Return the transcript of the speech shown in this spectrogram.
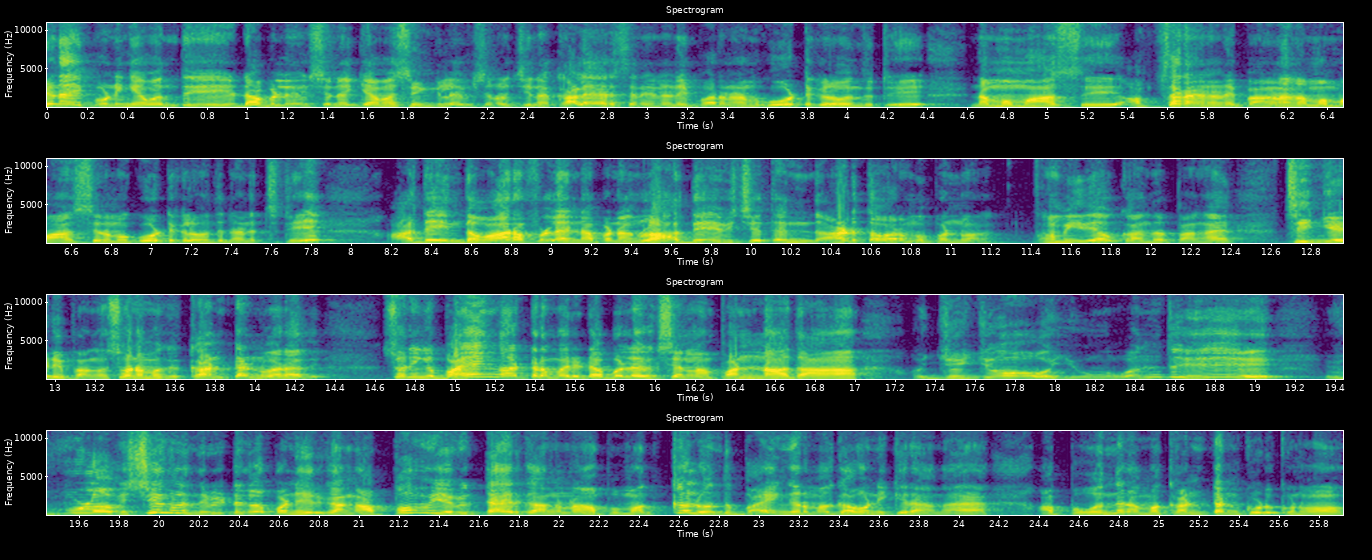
ஏன்னா இப்போ நீங்கள் வந்து டபுள் எவிஷன் வைக்காமல் சிங்கிள் எவிஷன் வச்சுன்னா கலையரசன் என்ன நினைப்பாருன்னா நமக்கு ஓட்டுகள் வந்துட்டு நம்ம மாசு அப்சரா என்ன நினைப்பாங்கன்னா நம்ம மாசு நம்ம ஓட்டுகள் வந்து நினச்சிட்டு அதே இந்த வாரம் ஃபுல்லாக என்ன பண்ணாங்களோ அதே விஷயத்தை இந்த அடுத்த வாரமும் பண்ணுவாங்க. நம்ம இதே உட்காந்துருப்பாங்க சிங்கி அடிப்பாங்க. ஸோ நமக்கு கண்டென்ட் வராது. ஸோ நீங்கள் பயங்காட்டுற மாதிரி டபுள் எவிக்ஷன்லாம் பண்ணாதான் ஐயோ இவங்க வந்து இவ்வளோ விஷயங்கள் இந்த வீட்டுக்குள்ள பண்ணியிருக்காங்க அப்பவும் எவிக்ட் ஆயிருக்காங்கன்னா அப்போ மக்கள் வந்து பயங்கரமாக கவனிக்கிறாங்க. அப்போ வந்து நம்ம கண்டென்ட் கொடுக்கணும்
